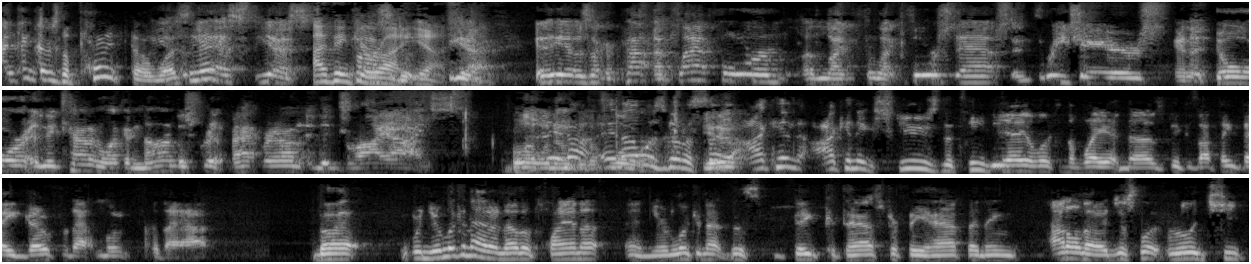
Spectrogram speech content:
I think that was the point, though, wasn't it? Yes, yes. I think you're right, yes, yeah. yeah. It, it was like a, a platform, uh, like for like four steps and three chairs and a door, and then kind of like a nondescript background, and then dry ice blowing And over I, the and. I was going to say, You know? I can I can excuse the TVA looking the way it does because I think they go for that look for that. But when you're looking at another planet and you're looking at this big catastrophe happening, I don't know. It just looked really cheap,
